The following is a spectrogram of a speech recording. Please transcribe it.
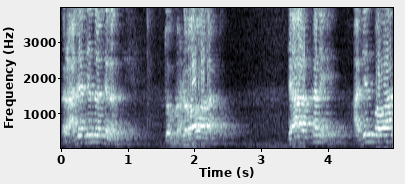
राजाचे तसे नसते तो घडवावा लागतो. त्या अर्थाने अजित पवार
